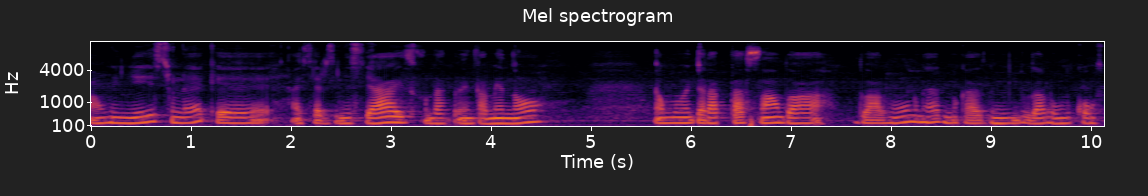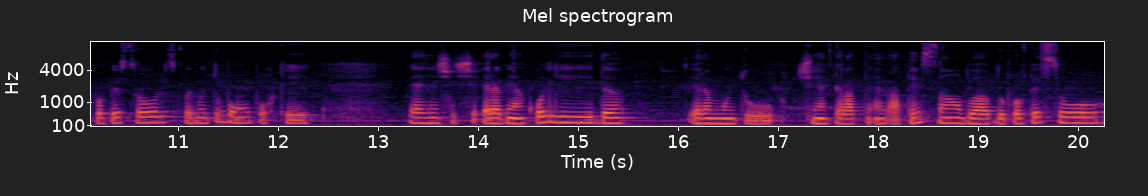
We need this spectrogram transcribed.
a, ao início, né, que é as séries iniciais, fundamental menor, é um momento de adaptação do, do aluno, né? no caso do, do aluno com os professores, foi muito bom, porque a gente era bem acolhida, era muito, tinha aquela atenção do, do professor,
